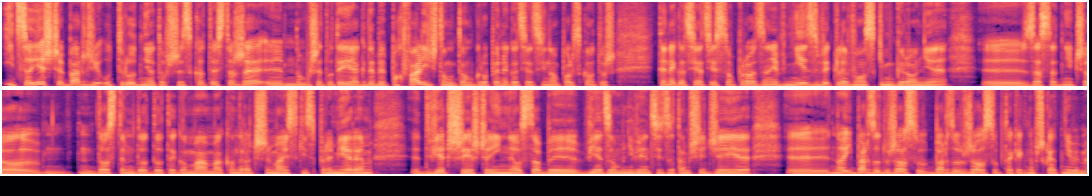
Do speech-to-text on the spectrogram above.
i co jeszcze bardziej utrudnia to wszystko, to jest to, że no, muszę tutaj jak gdyby pochwalić tą, tą grupę negocjacyjną polską. Otóż te negocjacje są prowadzone w niezwykle wąskim gronie. Y, zasadniczo dostęp do, do tego ma, ma Konrad Szymański z premierem. Dwie, trzy jeszcze inne osoby wiedzą mniej więcej, co tam się dzieje. Y, no i bardzo dużo osób, bardzo dużo osób, tak jak na przykład, nie wiem,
